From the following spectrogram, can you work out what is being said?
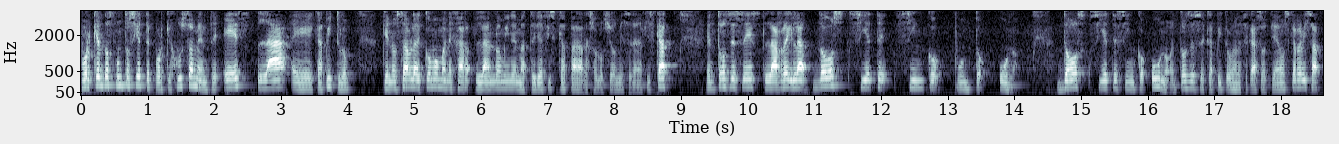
¿Por qué el 2.7? Porque justamente es la eh, capítulo que nos habla de cómo manejar la nómina en materia fiscal para resolución miscelánea fiscal. Entonces es la regla 275.1. 2751. Entonces el capítulo en este caso tenemos que revisar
